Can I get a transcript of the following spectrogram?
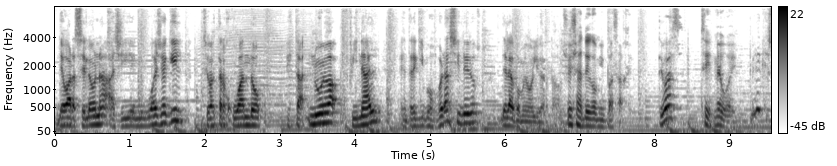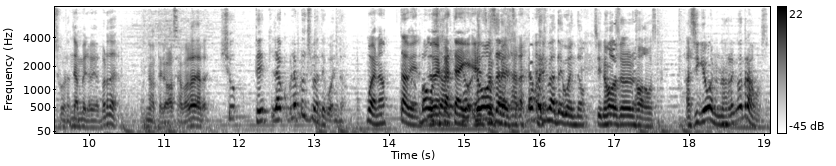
de Barcelona, allí en Guayaquil, se va a estar jugando esta nueva final entre equipos brasileños de la Conmebol Libertadores. Yo ya tengo mi pasaje. ¿Te vas? Sí, me voy. Mirá qué suerte. No me lo voy a perder. No te lo vas a perder. Yo, te- la, la próxima te cuento. Bueno, está bien, Vamos lo dejaste a, ahí. lo vamos a dejar. La próxima te cuento. Si no vamos o no nos vamos. Así que bueno, nos reencontramos.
